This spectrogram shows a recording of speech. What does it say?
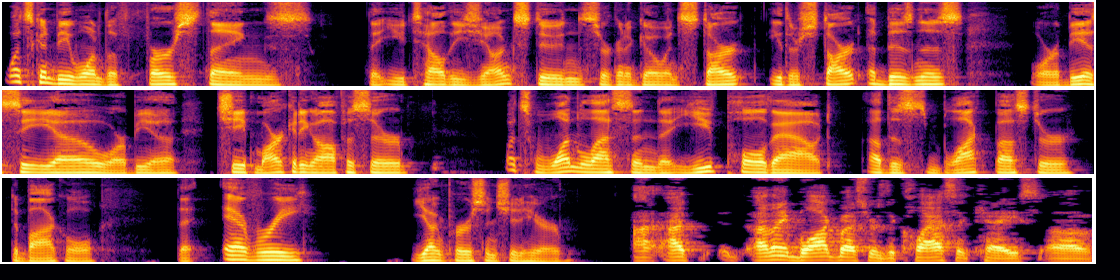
What's going to be one of the first things that you tell these young students are going to go and start either start a business or be a CEO or be a chief marketing officer What's one lesson that you've pulled out of this blockbuster debacle that every young person should hear? I, I, I think Blockbuster is the classic case of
